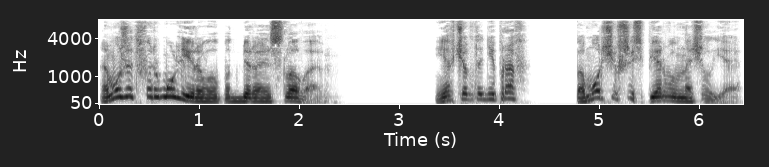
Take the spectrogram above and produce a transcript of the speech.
А может, формулировал, подбирая слова. «Я в чем-то не прав?» Поморщившись, первым начал я.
